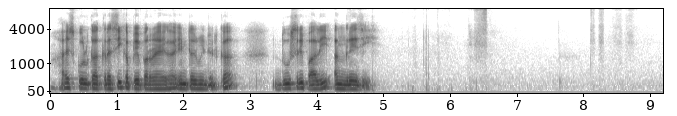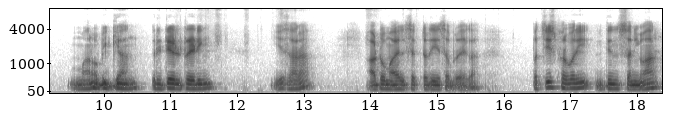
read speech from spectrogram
हाई स्कूल का कृषि का पेपर रहेगा इंटरमीडिएट का, दूसरी पाली अंग्रेज़ी। मानव विज्ञान रिटेल ट्रेडिंग ये सारा ऑटोमोबाइल सेक्टर ये सब रहेगा। 25 फरवरी दिन शनिवार,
